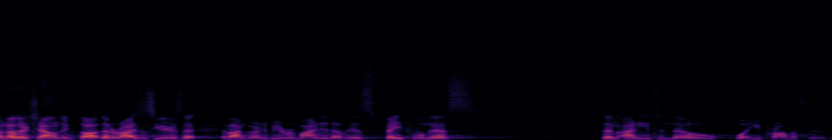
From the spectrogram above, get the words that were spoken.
Another challenging thought that arises here is that if I'm going to be reminded of his faithfulness, then I need to know what he promises.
